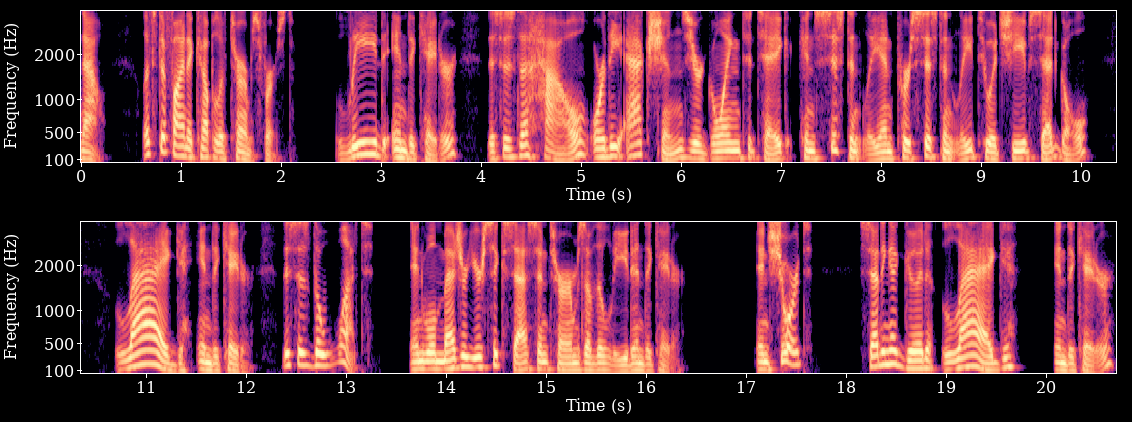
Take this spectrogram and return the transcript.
Now, let's define a couple of terms first. Lead indicator this is the how or the actions you're going to take consistently and persistently to achieve said goal. Lag indicator this is the what and will measure your success in terms of the lead indicator. In short, setting a good lag indicator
